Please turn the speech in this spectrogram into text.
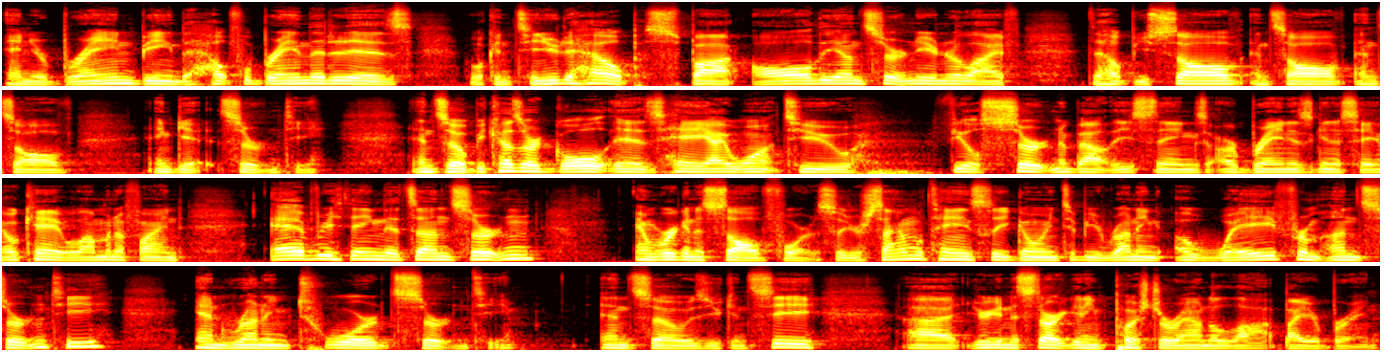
And your brain, being the helpful brain that it is, will continue to help spot all the uncertainty in your life to help you solve and solve and solve and get certainty. And so, because our goal is, hey, I want to feel certain about these things, our brain is going to say, okay, well, I'm going to find everything that's uncertain and we're going to solve for it. So, you're simultaneously going to be running away from uncertainty and running towards certainty. And so, as you can see, uh, you're going to start getting pushed around a lot by your brain.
